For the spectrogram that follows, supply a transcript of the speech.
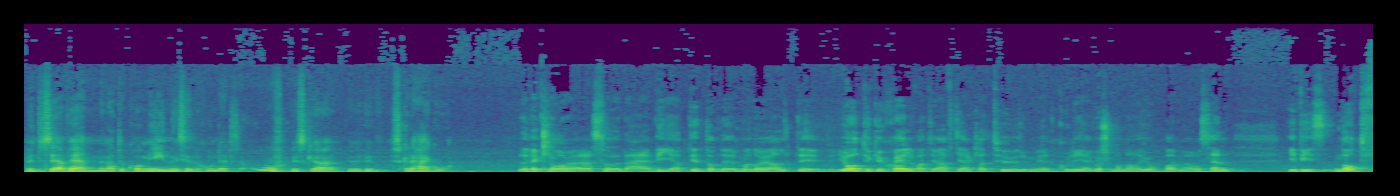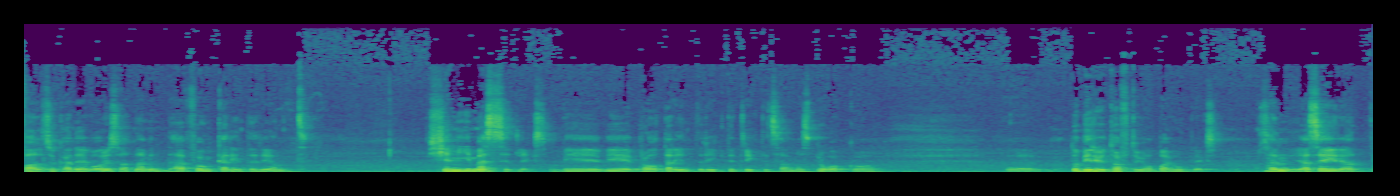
behöver inte säga vem, men att du kommer in i en situation där oh, hur, ska, hur, hur ska det här gå? Det är väl klart, alltså, nej, jag vet inte om det... Man har ju alltid... Jag tycker själv att jag har haft jäkla tur med kollegor som man har jobbat med och sen i vis, något fall så kan det vara så att nej, men det här funkar inte rent kemimässigt liksom. Vi, vi pratar inte riktigt, riktigt samma språk och eh, då blir det ju tufft att jobba ihop liksom. Sen, jag säger det att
